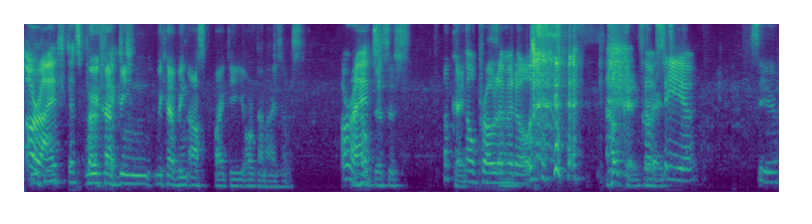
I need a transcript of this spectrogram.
All Mhm. right, that's We have been we have been asked by the organizers. All right. This is okay. no problem so- at all. Okay, so great. see you. See you.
